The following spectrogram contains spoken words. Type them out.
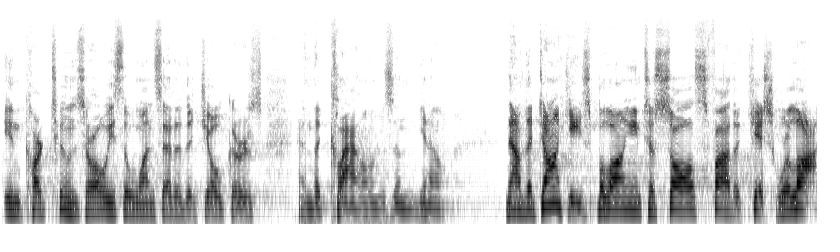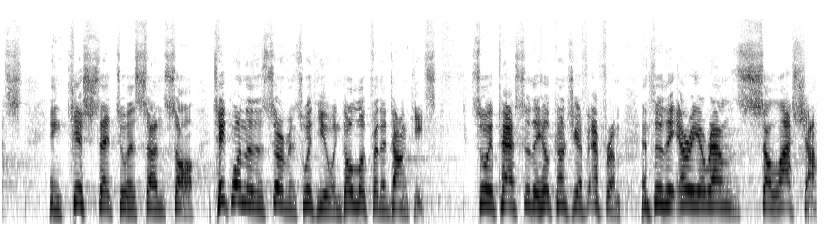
in cartoons, they're always the ones that are the jokers and the clowns, and you know. Now, the donkeys belonging to Saul's father, Kish, were lost. And Kish said to his son Saul, Take one of the servants with you and go look for the donkeys. So he passed through the hill country of Ephraim and through the area around Shalisha,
